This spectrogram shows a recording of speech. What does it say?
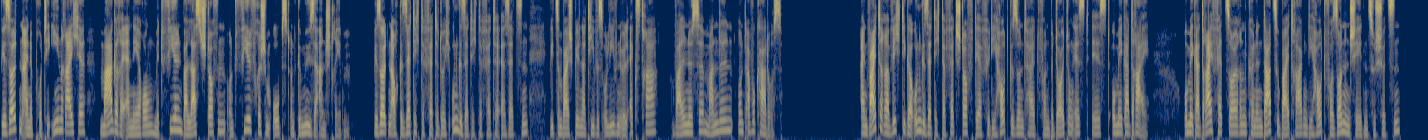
Wir sollten eine proteinreiche, magere Ernährung mit vielen Ballaststoffen und viel frischem Obst und Gemüse anstreben. Wir sollten auch gesättigte Fette durch ungesättigte Fette ersetzen, wie zum Beispiel natives Olivenöl extra, Walnüsse, Mandeln und Avocados. Ein weiterer wichtiger ungesättigter Fettstoff, der für die Hautgesundheit von Bedeutung ist, ist Omega-3. Omega-3-Fettsäuren können dazu beitragen, die Haut vor Sonnenschäden zu schützen,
